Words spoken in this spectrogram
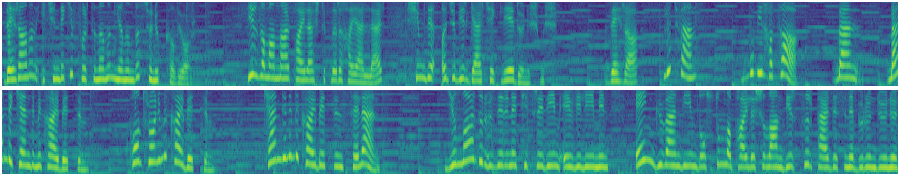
Zehra'nın içindeki fırtınanın yanında sönük kalıyor. Bir zamanlar paylaştıkları hayaller şimdi acı bir gerçekliğe dönüşmüş. Zehra, lütfen bu bir hata. Ben ben de kendimi kaybettim. Kontrolümü kaybettim. Kendini mi kaybettin Selen? Yıllardır üzerine titrediğim evliliğimin en güvendiğim dostumla paylaşılan bir sır perdesine büründüğünü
